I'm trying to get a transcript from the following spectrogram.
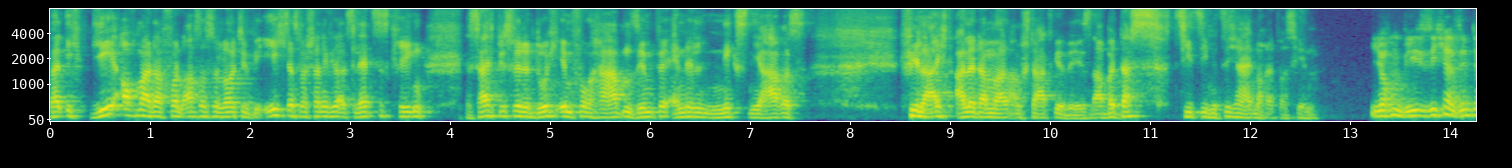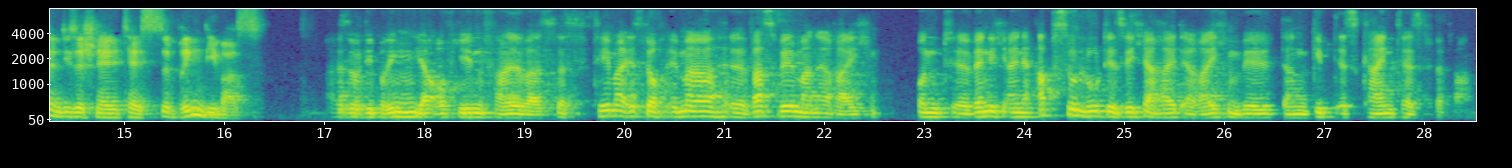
weil ich gehe auch mal davon aus, dass so Leute wie ich das wahrscheinlich wieder als letztes kriegen. Das heißt, bis wir eine Durchimpfung haben, sind wir Ende nächsten Jahres vielleicht alle dann mal am Start gewesen. Aber das zieht sich mit Sicherheit noch etwas hin. Jochen, wie sicher sind denn diese Schnelltests? Bringen die was? Also die bringen ja auf jeden Fall was. Das Thema ist doch immer, äh, was will man erreichen? Und äh, wenn ich eine absolute Sicherheit erreichen will, dann gibt es kein Testverfahren.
